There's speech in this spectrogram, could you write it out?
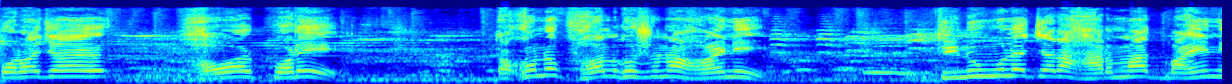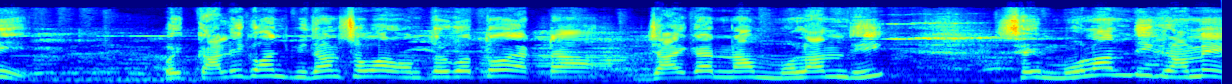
পরাজয় হওয়ার পরে তখনও ফল ঘোষণা হয়নি। তৃণমূলের যারা হারমাত বাহিনী, ওই কালীগঞ্জ বিধানসভার অন্তর্গত একটা জায়গার নাম মোলান্দি। সেই মোলান্দি গ্রামে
